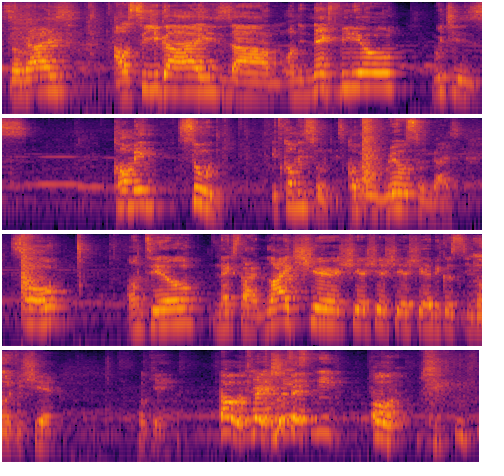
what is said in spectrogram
So guys, I'll see you guys um, on the next video which is coming soon. It's coming soon. It's coming real soon guys. So until next time, like, share, share, share, share, share because you know if you share. Okay. Oh wait, who said? Sleep. Oh.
